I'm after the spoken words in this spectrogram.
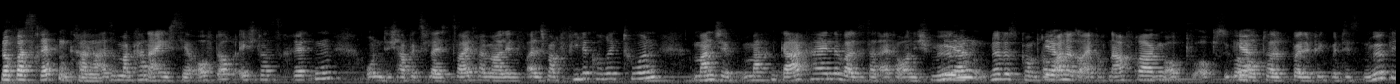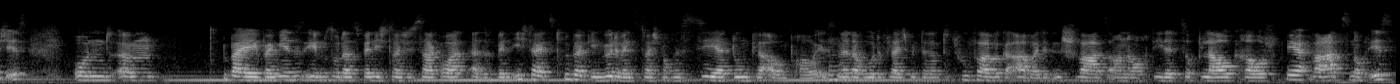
noch was retten kann. Ja, also man kann eigentlich sehr oft auch echt was retten. Und ich habe jetzt vielleicht zwei, dreimal, also ich mache viele Korrekturen. Manche machen gar keine, weil sie es halt einfach auch nicht mögen. Ja. Ne, das kommt drauf Ja. an. Also einfach nachfragen, ob es überhaupt halt bei den Pigmentisten möglich ist. Und ähm, bei, bei mir ist es eben so, dass wenn ich zum Beispiel sage, oh, also wenn ich da jetzt drüber gehen würde, wenn es zum Beispiel noch eine sehr dunkle Augenbraue ist, Mhm. ne, da wurde vielleicht mit einer Tattoofarbe gearbeitet, in schwarz auch noch, die jetzt so blau, grau, Ja. schwarz noch ist,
